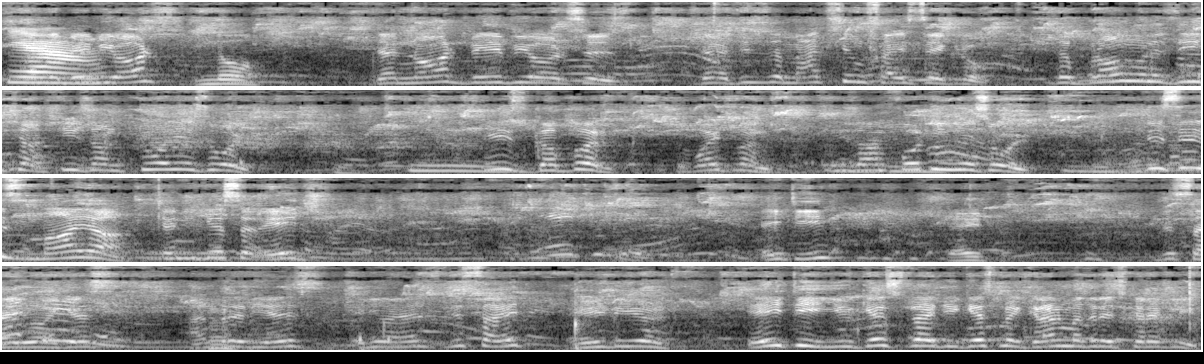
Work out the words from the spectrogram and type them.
Yeah. The baby horse? No. They're not baby horses. They're, this is the maximum size they grow. The brown one is Isha. She's on 12 years old. Hmm. He's Gabbar, the white one. He's on 14 years old. This is Maya. Can you guess her age? 80. 80. This side, I guess? 100 years. Anyone else? This side? 80 years. 80. You guessed right. You guessed my grandmother is correctly.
